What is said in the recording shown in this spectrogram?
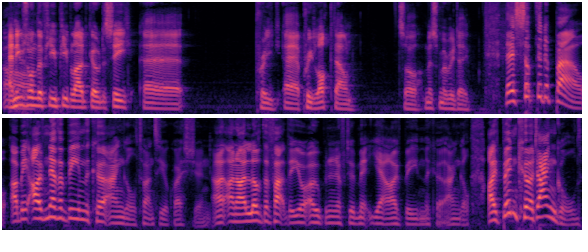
And he was one of the few people I'd go to see uh, pre uh, pre lockdown. So miss him every day. There's something about. I mean, I've never been the Kurt Angle to answer your question, I, and I love the fact that you're open enough to admit, yeah, I've been the Kurt Angle. I've been Kurt Angled,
